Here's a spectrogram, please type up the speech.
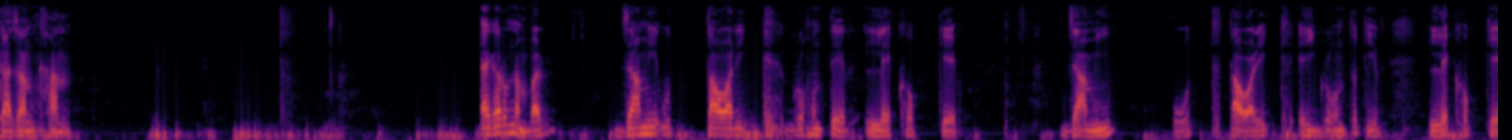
গাজান খান। এগারো নম্বর, জামি উত তাওয়ারিক গ্রন্থের লেখককে জামি উত তাওয়ারিক, এই গ্রন্থটির লেখককে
